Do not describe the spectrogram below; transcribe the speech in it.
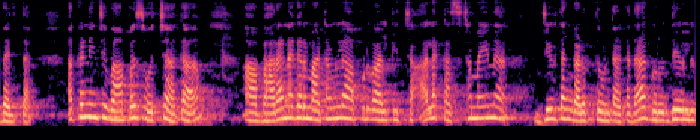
వెళ్తారు. అక్కడి నుంచి వాపస్ వచ్చాక ఆ భారానగర్ మఠంలో అప్పుడు వాళ్ళకి చాలా కష్టమైన జీవితం గడుపుతూ ఉంటారు కదా. గురుదేవులు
